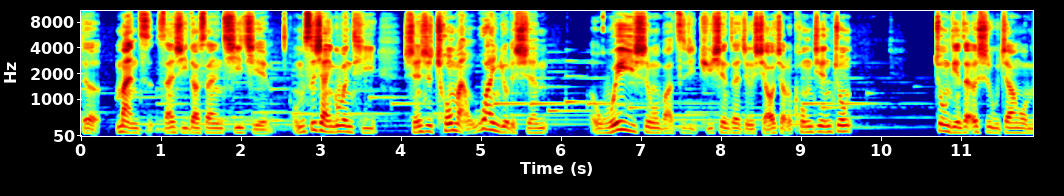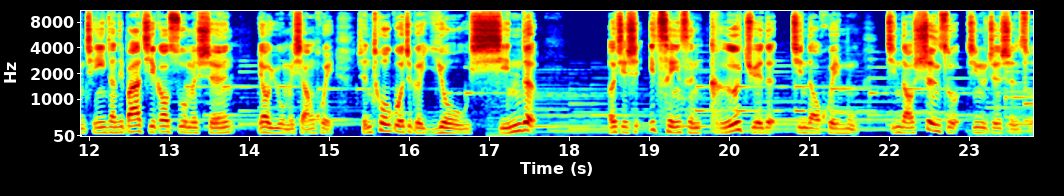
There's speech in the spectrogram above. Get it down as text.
的幔子，三十一到三十七节。我们思想一个问题：神是充满万有的神，为什么把自己局限在这个小小的空间中？重点在二十五章，我们前一章第八节告诉我们，神要与我们相会。神透过这个有形的，而且是一层一层隔绝的，进到会幕，进到圣所，进入真圣所。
